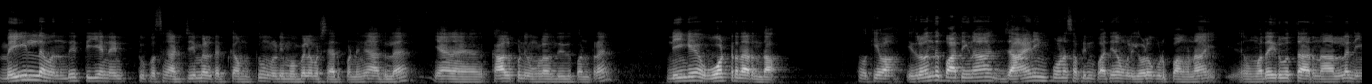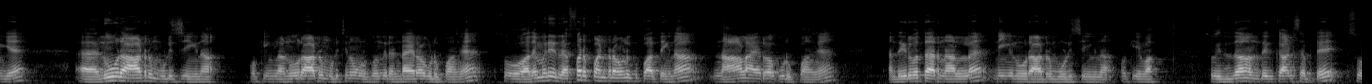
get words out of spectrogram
மெயிலில் வந்து TN nine two percent at Gmail dot காமுக்கு உங்களுடைய மொபைல் நம்பர் ஷேர் பண்ணுங்கள் அதில் கால் பண்ணி உங்களை வந்து இது பண்ணுறேன் நீங்கள் ஓட்டுறதா இருந்தால் ஓகேவா இதில் வந்து பார்த்தீங்கன்னா ஜாயினிங் போனஸ் அப்படின்னு பார்த்தீங்கன்னா உங்களுக்கு எவ்வளோ கொடுப்பாங்கன்னா மொதல் இருபத்தாறு நாளில் நீங்கள் நூறு ஆர்டர் முடிச்சிங்கன்னா ஓகேங்களா? நூறு ஆர்டர் முடிச்சுன்னா உங்களுக்கு வந்து ரெண்டாயிரரூவா கொடுப்பாங்க. ஸோ அதே மாதிரி ரெஃபர் பண்ணுறவங்களுக்கு பார்த்தீங்கன்னா நாலாயிரரூவா கொடுப்பாங்க. அந்த இருபத்தாறு நாளில் நீங்கள் நூறு ஆர்டர் முடிச்சிங்கன்னா ஓகேவா ஸோ இதுதான் அந்த கான்செப்ட்டு ஸோ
